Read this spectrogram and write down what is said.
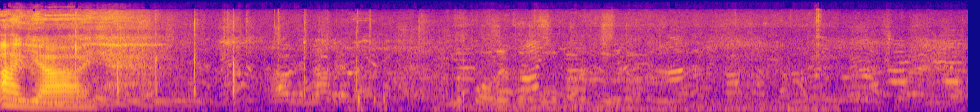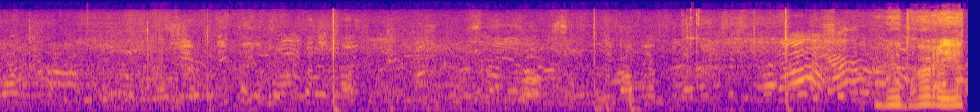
Ай-яй. Від воріт.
